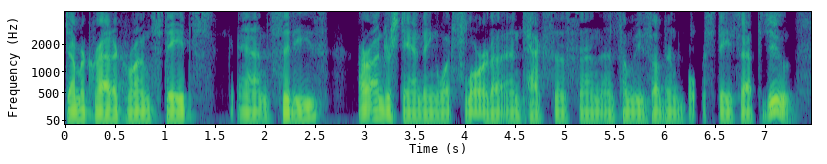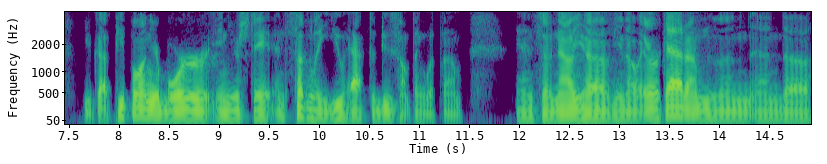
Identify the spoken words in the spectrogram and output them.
Democratic-run states and cities are understanding what Florida and Texas and, and some of these other states have to do. You've got people on your border in your state, and suddenly you have to do something with them. And so now you have, you know, Eric Adams and and uh,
